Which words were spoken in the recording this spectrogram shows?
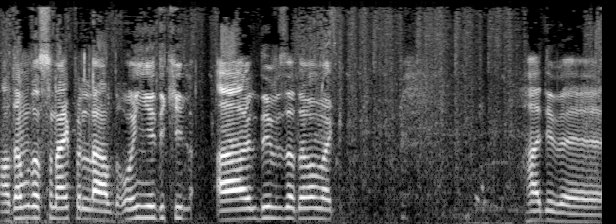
Adamı da sniper'la aldı. 17 kill. Aa öldüğümüz adama bak. Hadi be.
